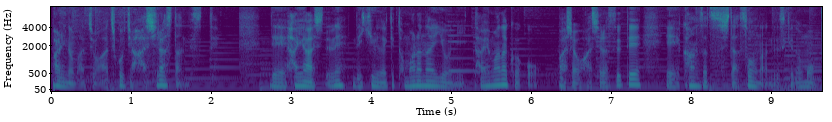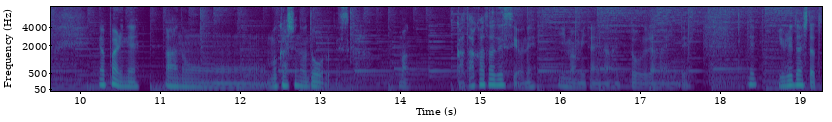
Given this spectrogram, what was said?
パリの街をあちこち走らせたんですって。で早足でねできるだけ止まらないように絶え間なくこう馬車を走らせて、えー、観察したそうなんですけどもやっぱりねあのー、昔の道路ですからまあガタガタですよね。今みたいな道路じゃないんで。で揺れ出した途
